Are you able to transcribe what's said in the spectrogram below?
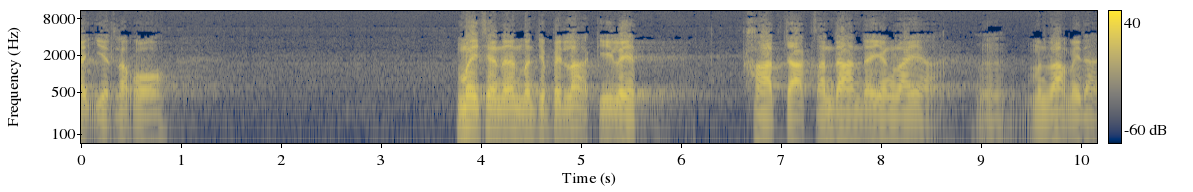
ละเอียดละออ ไม่เช่นนั้นมันจะเป็นละกิเลสขาดจากสันดานได้อย่างไร อะมันละไม่ได้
